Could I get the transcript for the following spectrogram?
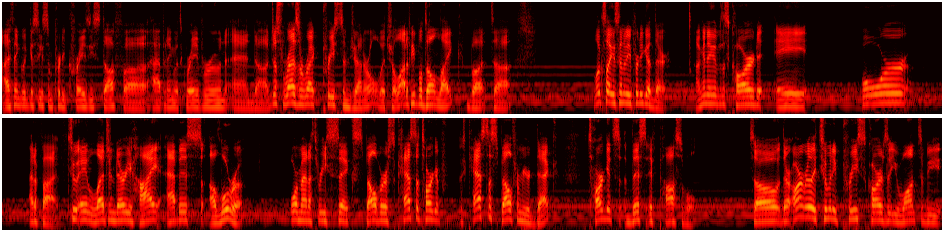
I think we could see some pretty crazy stuff uh, happening with Grave Rune and uh, just Resurrect Priest in general, which a lot of people don't like, but uh, looks like it's going to be pretty good there. I'm going to give this card a 4 out of 5. To a legendary High Abbess Alura. 4 mana 3 6. Spellburst. Cast a target cast a spell from your deck. Targets this if possible. So there aren't really too many priest cards that you want to be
